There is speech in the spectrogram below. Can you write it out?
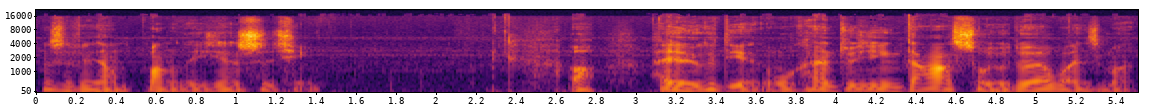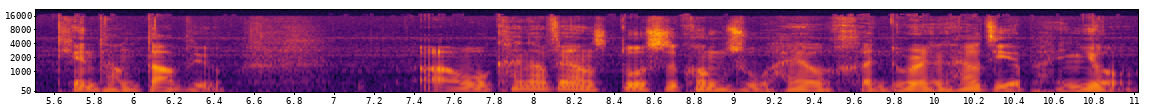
那是非常棒的一件事情。哦，还有一个点，我看最近大家手游都在玩什么天堂 W 啊，我看到非常多实况组，还有很多人，还有自己的朋友。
